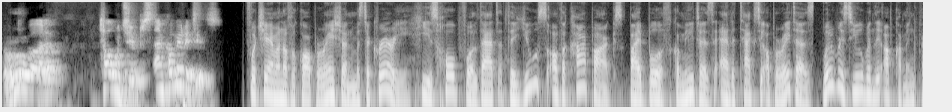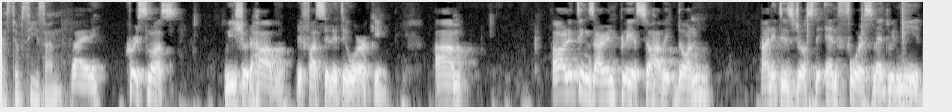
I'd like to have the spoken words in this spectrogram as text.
rural townships and communities. For chairman of a corporation, Mr. Creary, he is hopeful that the use of the car parks by both commuters and taxi operators will resume in the upcoming festive season. By Christmas, we should have the facility working. Um, all the things are in place to have it done, and it is just the enforcement we need.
